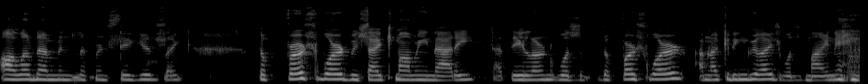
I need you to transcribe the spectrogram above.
All of them in different stages, like the first word besides mommy and daddy that they learned was the first word i'm not kidding you guys was my name.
